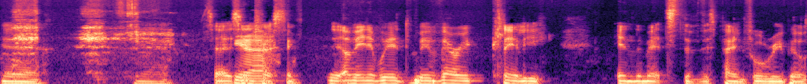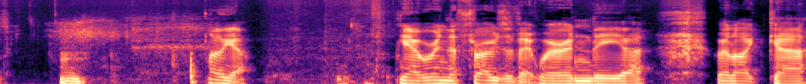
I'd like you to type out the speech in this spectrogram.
yeah, yeah. So it's Yeah. interesting. I mean, we're we're very clearly in the midst of this painful rebuild. oh yeah, yeah. We're in the throes of it. We're in the uh, we're like uh,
